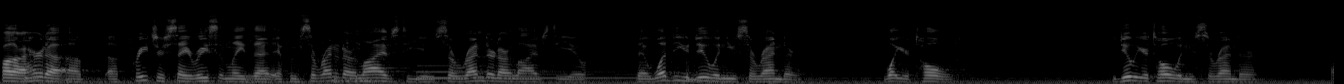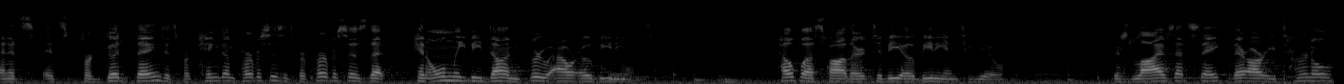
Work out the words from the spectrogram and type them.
Father, I heard a, a, a, preacher say recently that if we've surrendered our lives to you, surrendered our lives to you, that what do you do when you surrender? What you're told. You do what you're told when you surrender. And it's, it's for good things, it's for kingdom purposes, it's for purposes that can only be done through our obedience. Help us, Father, to be obedient to you. There's lives at stake, there are eternal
